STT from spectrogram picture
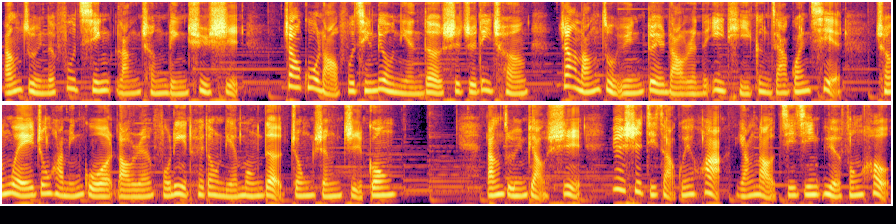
郎祖筠的父亲郎成林去世，照顾老父亲六年的失职历程，让郎祖筠对老人的议题更加关切，成为中华民国老人福利推动联盟的终生志工。郎祖筠表示，越是及早规划养老基金越丰厚，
